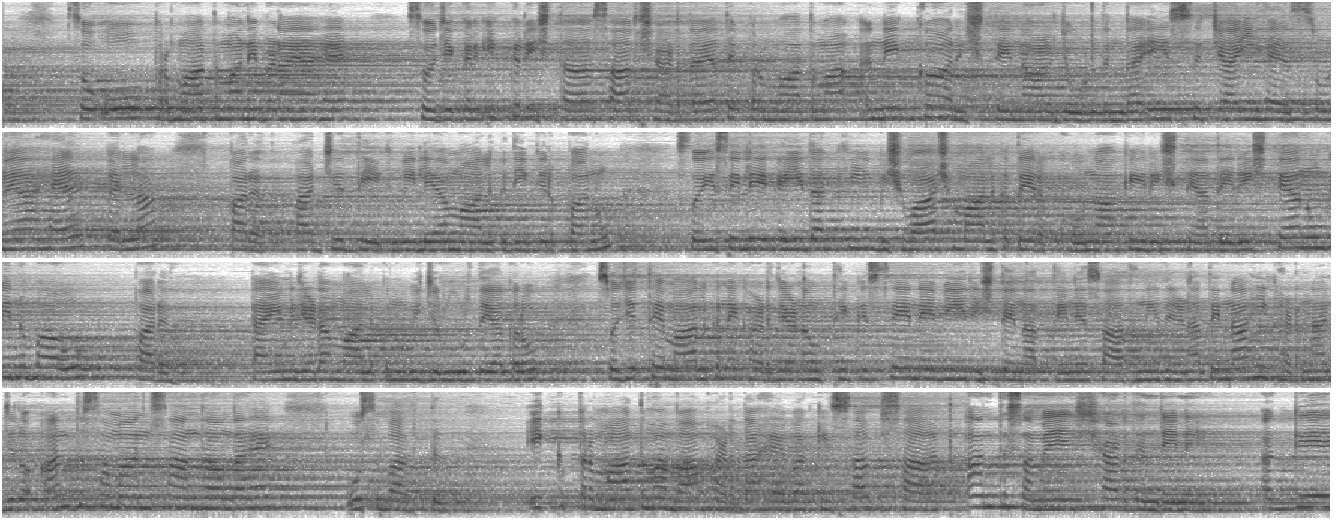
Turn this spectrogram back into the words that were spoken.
ਸੋ ਉਹ ਪ੍ਰਮਾਤਮਾ ਨੇ ਬਣਾਇਆ ਹੈ। ਸੋ ਜੇਕਰ ਇੱਕ ਰਿਸ਼ਤਾ ਸਾਥ ਛੱਡਦਾ ਹੈ ਤੇ ਪ੍ਰਮਾਤਮਾ ਅਨੇਕਾਂ ਰਿਸ਼ਤੇ ਨਾਲ ਜੋੜ ਦਿੰਦਾ ਇਹ ਸਚਾਈ ਹੈ, ਸੁਣਿਆ ਹੈ ਪਹਿਲਾਂ, ਪਰ ਅੱਜ ਦੇਖ ਵੀ ਲਿਆ ਮਾਲਕ ਦੀ ਕਿਰਪਾ ਨੂੰ। ਸੋ ਇਸੇ ਲਈ ਕਹੀਦਾ ਕਿ ਵਿਸ਼ਵਾਸ ਮਾਲਕ ਤੇ ਰੱਖੋ, ਨਾ ਕਿ ਰਿਸ਼ਤਿਆਂ ਤੇ। ਰਿਸ਼ਤਿਆਂ ਨੂੰ ਵੀ ਨਿਭਾਓ, ਪਰ ਟਾਈਮ ਜਿਹੜਾ ਮਾਲਕ ਨੂੰ ਵੀ ਜ਼ਰੂਰ ਦਿਆ ਕਰੋ। ਸੋ ਜਿੱਥੇ ਮਾਲਕ ਨੇ ਖੜ ਜਾਣਾ, ਉੱਥੇ ਕਿਸੇ ਨੇ ਵੀ ਰਿਸ਼ਤੇ ਨਾਤੇ ਨੇ ਸਾਥ ਨਹੀਂ ਦੇਣਾ ਤੇ ਨਾ ਹੀ ਖੜਨਾ। ਜਦੋਂ ਅੰਤ ਸਮਾਂ ਇਨਸਾਨ ਦਾ ਆਉਂਦਾ ਹੈ, ਉਸ ਵਕਤ ਇੱਕ ਪ੍ਰਮਾਤਮਾ ਬਾਹ ਫੜਦਾ ਹੈ, ਬਾਕੀ ਸਭ ਸਾਥ ਅੰਤ ਸਮੇਂ ਛੱਡ ਦਿੰਦੇ ਨੇ। ਅੱਗੇ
